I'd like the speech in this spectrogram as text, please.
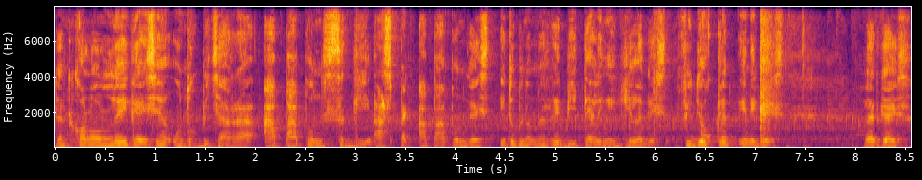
Dan kalau Le guys ya untuk bicara apa pun segi aspek apa pun guys itu benar-benar dia detailingnya gila guys. Video klip ini guys, lihat guys.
